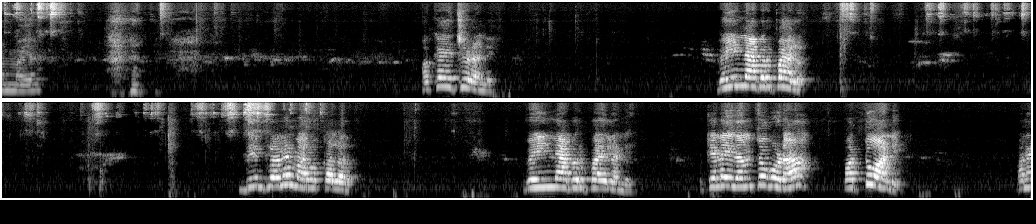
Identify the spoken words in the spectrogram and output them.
అమ్మయ్య. ఓకే చూడండి. వెయ్యి యాభై రూపాయలు. దీంట్లోనే మరొక కలర్. వెయ్యి యాభై రూపాయలు అండి ఓకేనా? ఇదంతా కూడా పట్టు అండి. మనం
